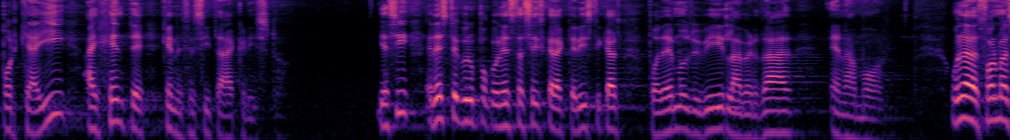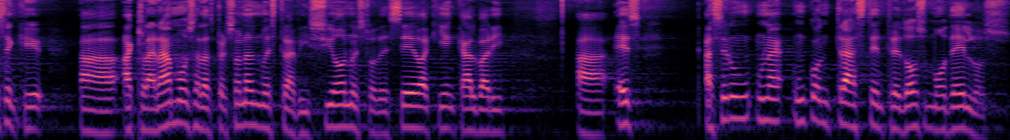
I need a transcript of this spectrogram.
porque ahí hay gente que necesita a Cristo. Y así, en este grupo, con estas seis características, podemos vivir la verdad en amor. Una de las formas en que aclaramos a las personas nuestra visión, nuestro deseo aquí en Calvary, es hacer un, un contraste entre dos modelos.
